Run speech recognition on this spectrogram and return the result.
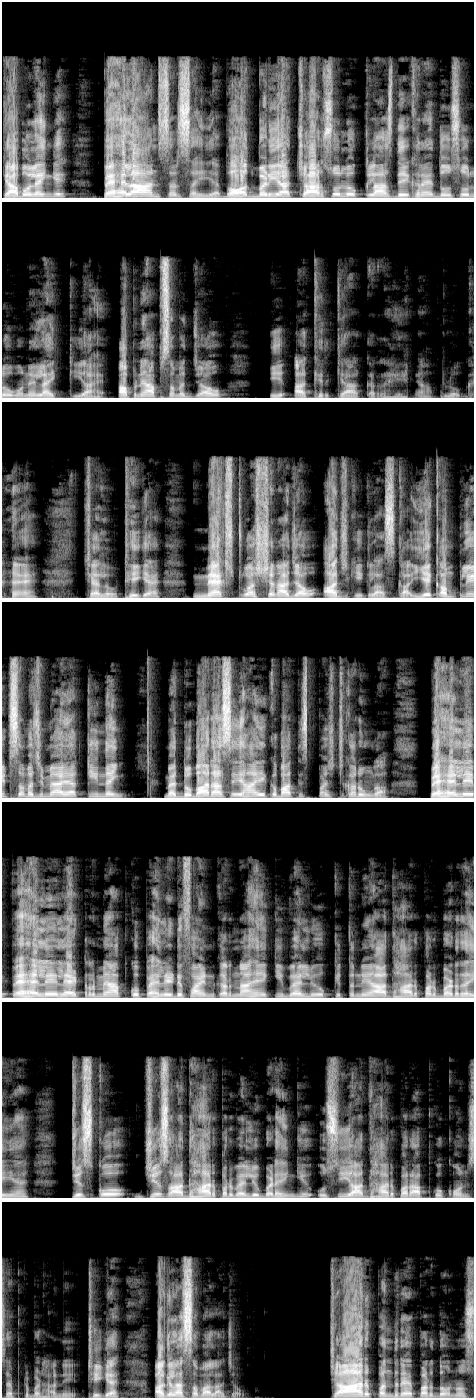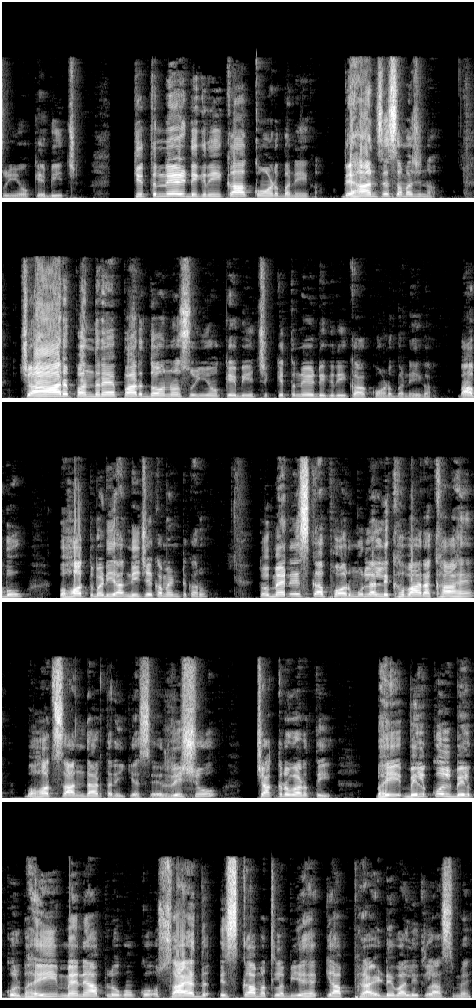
क्या बोलेंगे? पहला आंसर सही है। बहुत बढ़िया। 400 लोग क्लास देख रहे हैं 200 लोगों ने लाइक किया है। अपने आप समझ जाओ। कि आखिर क्या कर रहे हैं आप लोग, हैं? चलो, ठीक है। नेक्स्ट क्वेश्चन आ जाओ आज की क्लास का। ये कंप्लीट समझ में आया कि नहीं? मैं दोबारा से यहाँ एक बात स्पष्ट करूँगा। पहले पहले लेटर में आपको पहले डिफाइन करना है कि वैल्यू कितने आधार पर बढ़ रही है। जिसको, जिस आधार पर वैल्यू बढ़ेंगी, उसी आधार पर आपको कॉन्सेप्ट बढ़ाने। ठीक है? अगला सवाल आ जाओ। चार पंद्रह पर दोनों सुइयों के बीच कितने डिग्री का कोण बनेगा? ध्यान से समझना। चार पंद्रह पर दोनों सुइयों के बीच कितने डिग्री का कोण बनेगा? बाबू, बहुत बढ़िया, नीचे कमेंट करो। तो मैंने इसका फॉर्मूला लिखवा रखा है बहुत शानदार तरीके से। ऋषु चक्रवर्ती, भाई, बिल्कुल बिल्कुल, भाई, मैंने आप लोगों को शायद इसका मतलब यह है कि आप फ्राइडे वाली क्लास में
